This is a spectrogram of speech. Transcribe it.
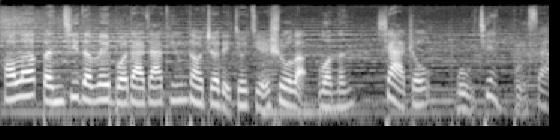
好了，本期的微博大家听到这里就结束了，我们下周不见不散。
